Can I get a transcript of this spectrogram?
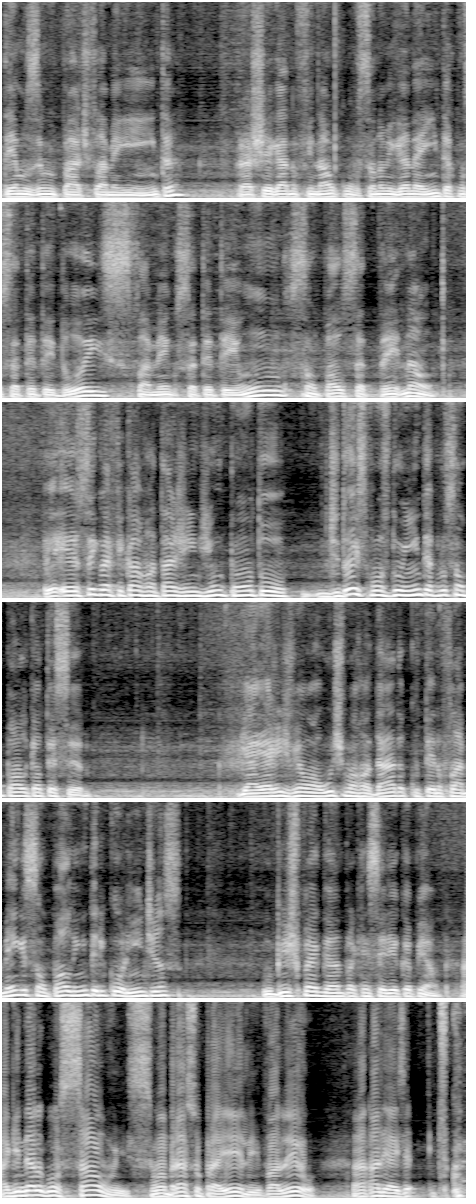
Temos um empate Flamengo e Inter. Para chegar no final, com, se eu não me engano, é Inter com 72, Flamengo 71, São Paulo 70. Não. Eu, eu sei que vai ficar uma vantagem de um ponto, de dois pontos do Inter para o São Paulo, que é o terceiro. E aí a gente vê uma última rodada tendo Flamengo e São Paulo, Inter e Corinthians o bicho pegando para quem seria campeão. Aguinaldo Gonçalves, um abraço para ele, valeu. Ah, aliás, é, desculpa,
